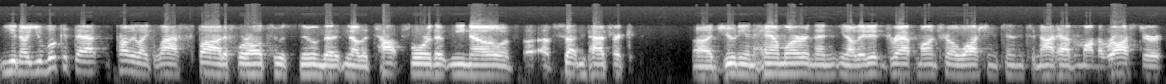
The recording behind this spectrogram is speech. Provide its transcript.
you know you look at that probably like last spot. If we're all to assume that you know the top four that we know of, of Sutton, Patrick, uh, Jeudy, and Hamler, and then you know they didn't draft Montrell Washington to not have him on the roster.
